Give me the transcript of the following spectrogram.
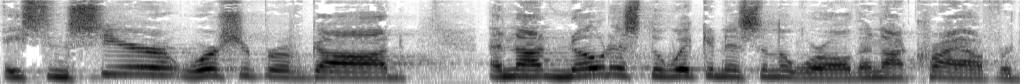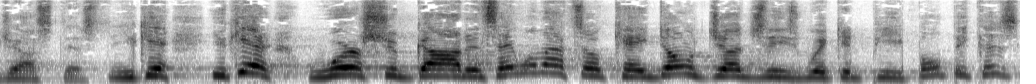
a sincere worshiper of God and not notice the wickedness in the world and not cry out for justice. You can't, you can't worship God and say, well, that's okay. Don't judge these wicked people because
